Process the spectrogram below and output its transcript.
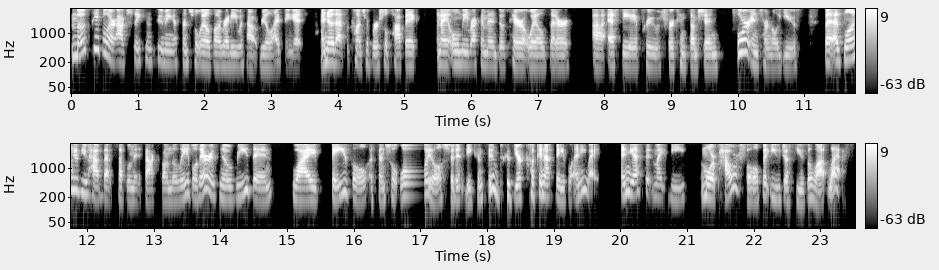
most people are actually consuming essential oils already without realizing it. I know that's a controversial topic, and I only recommend doTERRA oils that are uh, FDA approved for consumption for internal use. But as long as you have that supplement facts on the label, there is no reason why basil essential oil shouldn't be consumed because you're cooking up basil anyway. And yes, it might be more powerful, but you just use a lot less.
